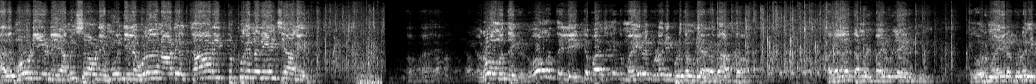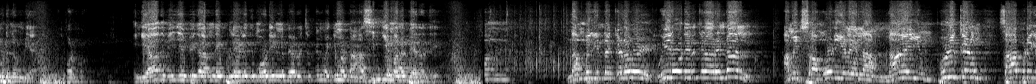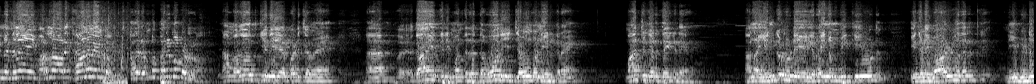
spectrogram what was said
அது மோடியுடைய அமித்ஷாவுடைய மூஞ்சில உலக நாடுகள் காரி துப்புகின்ற நிகழ்ச்சியாக ரோமத்தை ரோமத்தை இல்லை எங்க பார்த்து எங்க மயிரை கூட நீ பிடுங்க முடியாது அதான் அர்த்தம். அதெல்லாம் தமிழ் பைபிள்ல இருக்கு. இது ஒரு மயிரை கூட நீ பிடுங்க முடியாது. போட்டுரும் எங்கேயாவது பிஜேபி காரனுடைய பிள்ளைகளுக்கு மோடின்னு பேர் வச்சிருக்கேன்னு வைக்க மாட்டான். அசிங்கமான பேர் அது. நம்புகின்ற கடவுள் உயிரோடு இருக்கிறார் என்றால் அமித்ஷா மோடிகளை எல்லாம் நாயும் புழுக்களும் சாப்பிடுகின்ற நிலையை வரலாறு காண வேண்டும். அது ரொம்ப பெருமைப்படுறோம். நான் பகவத்கீதையை படிச்சவன் அஹ், காயத்ரி மந்திரத்தை ஓதி ஜெபம் பண்ணி இருக்கிறேன் மாற்று கருத்தே கிடையாது. ஆனா எங்களுடைய இறை நம்பிக்கையோடு எங்களை வாழ்வதற்கு நீ விடு.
